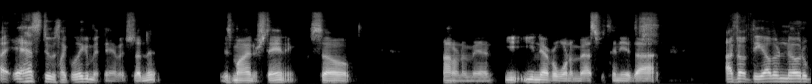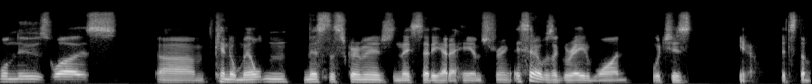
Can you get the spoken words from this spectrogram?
it has to do with like ligament damage, doesn't it? Is my understanding. So I don't know, man. You, you never want to mess with any of that. I thought the other notable news was um, Kendall Milton missed the scrimmage and they said he had a hamstring. They said it was a grade one, which is, you know, it's the,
